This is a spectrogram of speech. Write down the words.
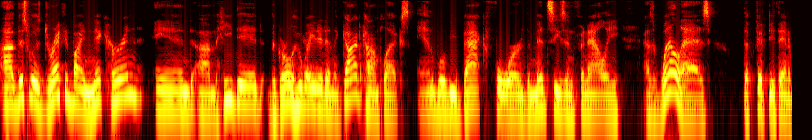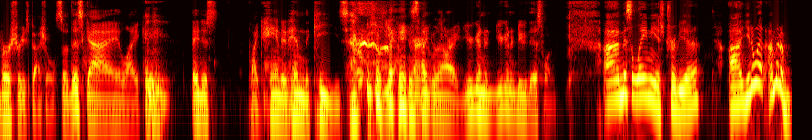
Uh, this was directed by Nick Hurran, and um, he did The Girl Who Waited and The God Complex, and will be back for the mid-season finale as well as the 50th anniversary special. So this guy, like, they just like handed him the keys. Yeah. He's like, all right, you're gonna you're gonna do this one. Uh, miscellaneous trivia. Uh, you know what? I'm gonna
